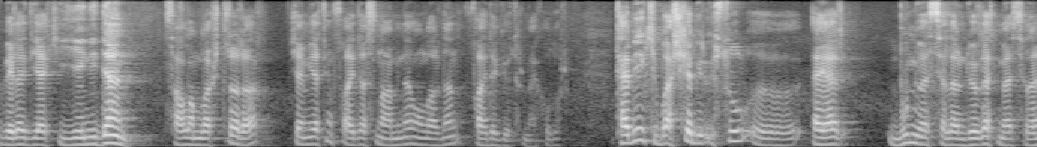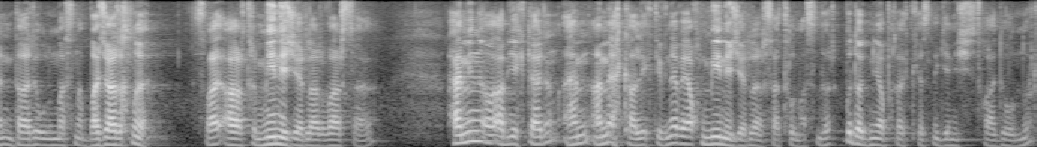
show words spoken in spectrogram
belə deyək ki, yenidən sağlamlaşdıraraq cəmiyyətin faydası naminə onlardan fayda götürmək olur. Təbii ki, başqa bir üsul e, əgər bu müəssisələrin, dövlət müəssisələrinin idarə olunmasına bacarıqlı artıq menecerlər varsa, həmin o obyektlərin həmin əmək kollektivinə və yaxud menecerlərə satılmasıdır. Bu da dünya praktikasında geniş istifadə olunur.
